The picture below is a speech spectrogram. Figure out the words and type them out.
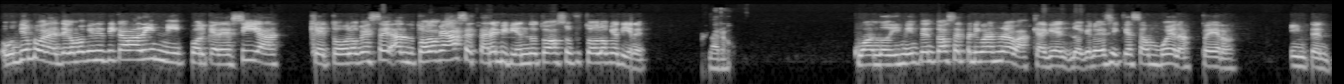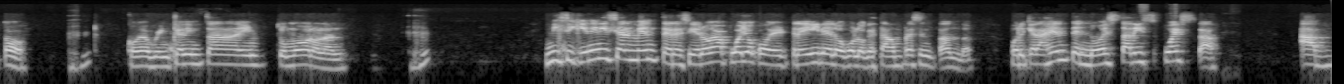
un tiempo que la gente como que criticaba a Disney porque decía que todo lo que, se, todo lo que hace está repitiendo todo, su, todo lo que tiene. Claro. Cuando Disney intentó hacer películas nuevas, que again, no quiero decir que sean buenas, pero intentó. Con el Wrinkle in Time, Tomorrowland. Ni siquiera inicialmente recibieron apoyo con el trailer o con lo que estaban presentando. Porque la gente no está dispuesta a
